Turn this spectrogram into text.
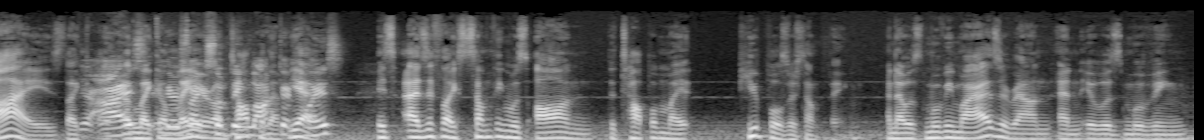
eyes, like eyes? like a There's, like, layer on top of them. in yeah, place? it's as if like something was on the top of my pupils or something, and I was moving my eyes around, and it was moving,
